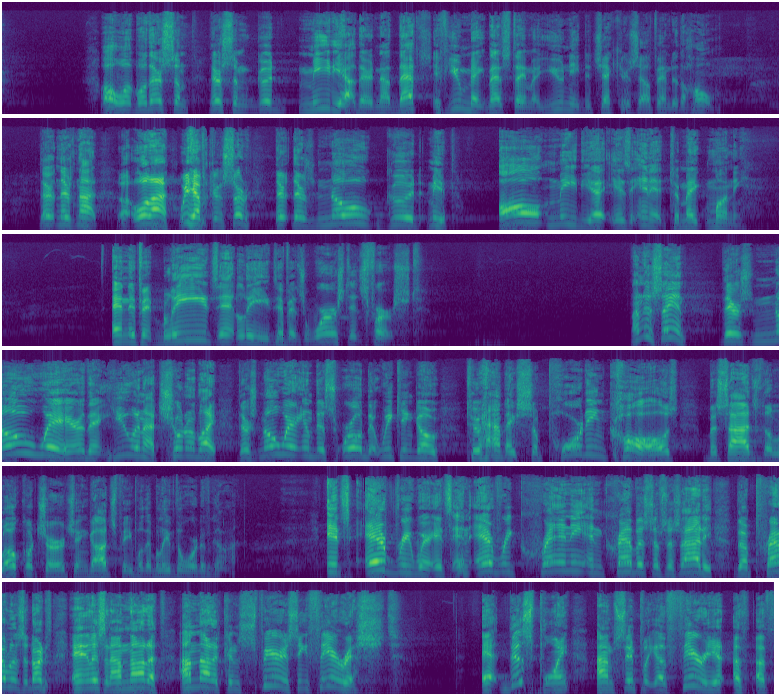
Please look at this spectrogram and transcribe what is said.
oh well, well there's some there's some good media out there now that's if you make that statement you need to check yourself into the home there, there's not uh, well I, we have conservative there, there's no good media all media is in it to make money and if it bleeds it leads if it's worst it's first i'm just saying there's nowhere that you and I, children of light, there's nowhere in this world that we can go to have a supporting cause besides the local church and God's people that believe the Word of God. It's everywhere. It's in every cranny and crevice of society. The prevalence of darkness. And listen, I'm not a I'm not a conspiracy theorist. At this point, I'm simply a theory.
